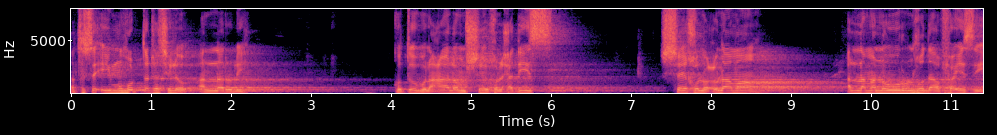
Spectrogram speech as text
অথচ এই মুহূর্তটা ছিল আল্লাহর অলি। কুতুবুল আলম শেখুল হাদিস, শেখুল উলামা, আল্লামা নুরুল হুদা ফয়েজি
